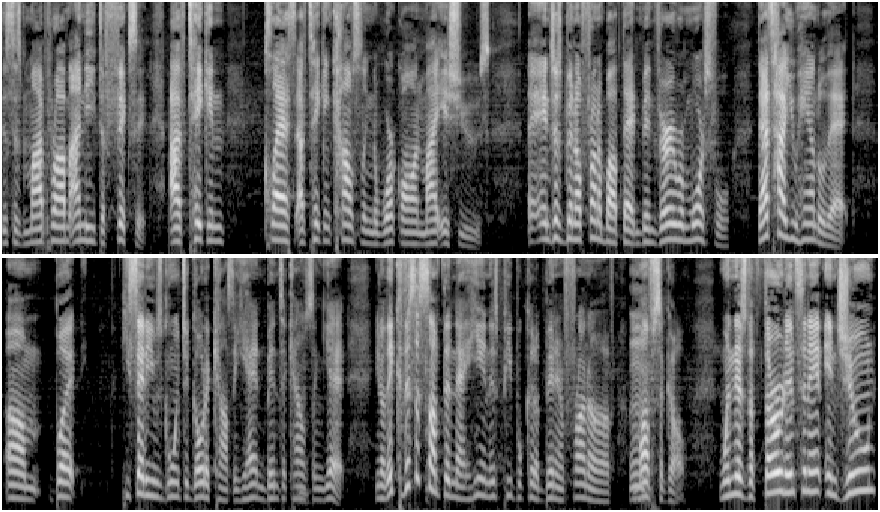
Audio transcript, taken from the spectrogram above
This is my problem. I need to fix it. I've taken class, I've taken counseling to work on my issues and just been upfront about that and been very remorseful. That's how you handle that. Um, but he said he was going to go to counseling. He hadn't been to counseling yet. You know, they, this is something that he and his people could have been in front of months ago. When there's the third incident in June,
